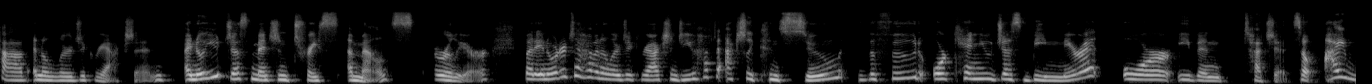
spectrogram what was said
have an allergic reaction, I know you just mentioned trace amounts earlier. But in order to have an allergic reaction, do you have to actually consume the food or can you just be near it or even touch it? So I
